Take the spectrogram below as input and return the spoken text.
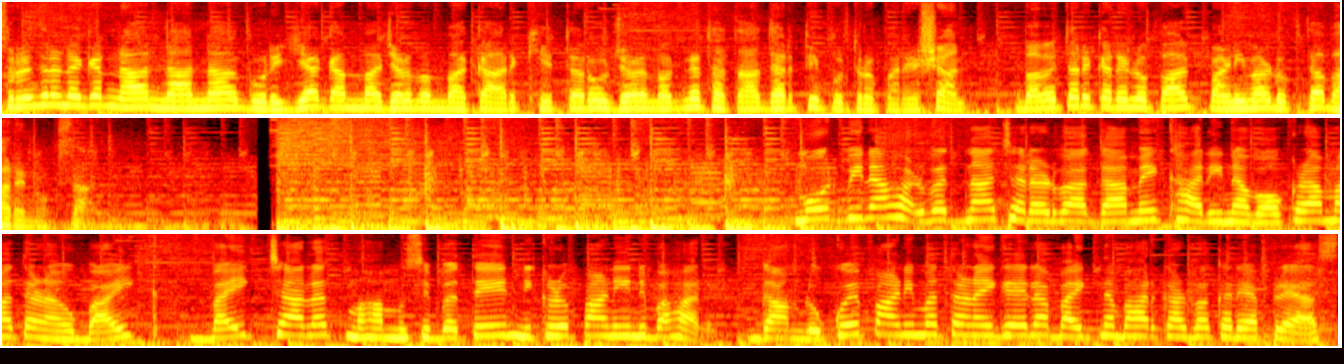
સુરેન્દ્રનગરના નાના ગોરિયા ગામમાં જળબંબાકાર ખેતરો જળમગ્ન થતા ધરતીપુત્રો પરેશાન. વાવેતર કરેલો પાક પાણીમાં ડૂબતા ભારે નુકસાન. મોરબીના હળવદના ચરડવા ગામે ખારીના વોકળામાં તણાયું બાઇક બાઇક ચાલક મહામુસીબતે નીકળ્યો પાણીની બહાર. ગામ લોકોએ પાણીમાં તણાઈ ગયેલા બાઇકને બહાર કાઢવા કર્યા પ્રયાસ.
